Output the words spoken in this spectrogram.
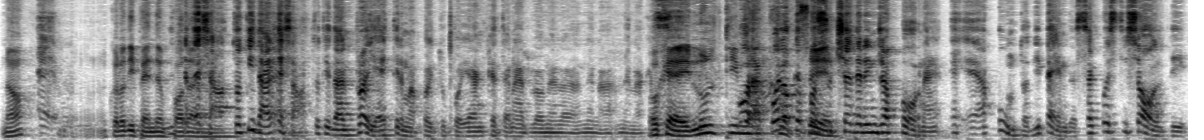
no? Eh, Quello dipende un po' da... Esatto ti, dà, esatto, ti dà il proiettile, ma poi tu puoi anche tenerlo nella, nella, nella Ok, l'ultima... Ora, quello che sì. può succedere in Giappone, è, è, appunto, dipende. Se questi soldi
